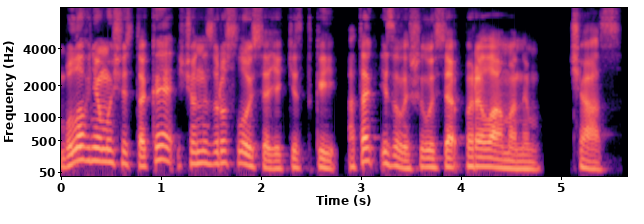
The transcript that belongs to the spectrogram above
було в ньому щось таке, що не зрослося як кістки, а так і залишилося переламаним. Час.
